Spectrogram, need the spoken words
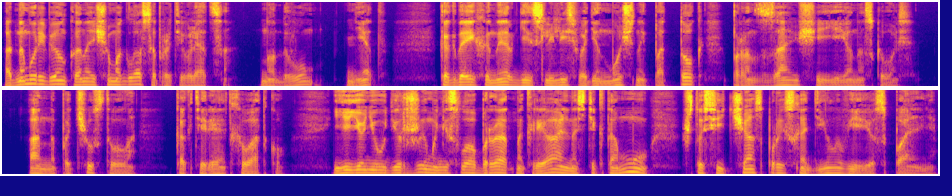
Одному ребенку она еще могла сопротивляться, но двум — нет, когда их энергии слились в один мощный поток, пронзающий ее насквозь. Анна почувствовала, как теряет хватку. Ее неудержимо несло обратно к реальности, к тому, что сейчас происходило в ее спальне.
